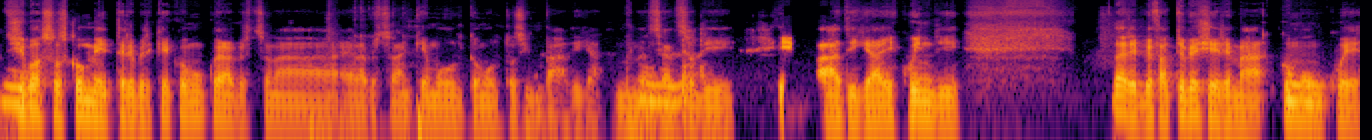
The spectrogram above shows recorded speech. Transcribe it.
mm. ci posso scommettere perché comunque è una persona, è una persona anche molto, molto simpatica, nel mm. senso di empatica e quindi Avrebbe fatto piacere, ma comunque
